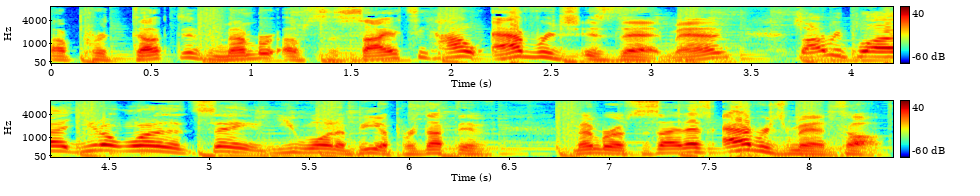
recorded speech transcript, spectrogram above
A productive member of society? How average is that, man? So I replied, You don't want to say you want to be a productive member of society. That's average man talk.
